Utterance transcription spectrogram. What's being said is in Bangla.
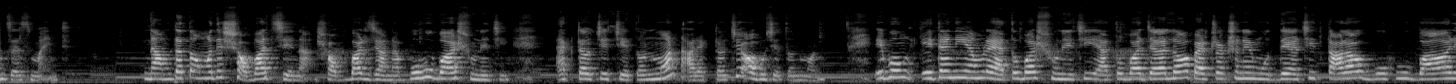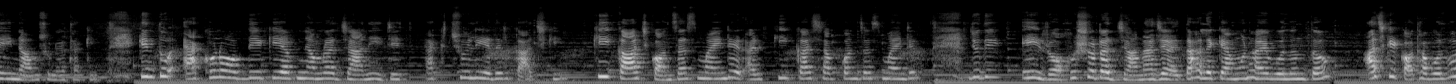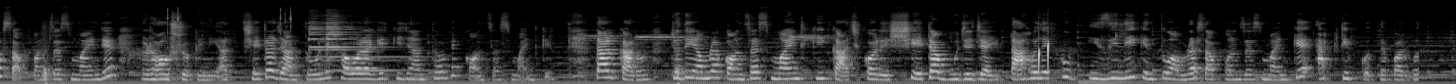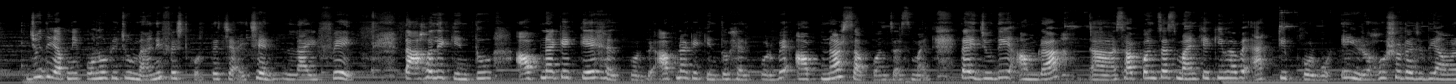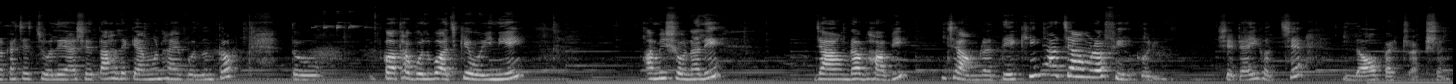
Subconscious mind. নামটা তো আমাদের সবার চেনা, সববার জানা, বহুবার শুনেছি। একটা হচ্ছে চেতন মন আর একটা হচ্ছে অবচেতন মন। এবং এটা নিয়ে আমরা এতবার শুনেছি, এতবার যারা ল অফ অ্যাট্রাকশনের মধ্যে আছি, তারাও বহুবার এই নাম শুনে থাকি। কিন্তু এখনও অবধি কি আপনি, আমরা জানি যে অ্যাকচুয়ালি এদের কাজ কি? কি কাজ কনসাস মাইন্ডের আর কি কাজ সাবকনসিয়াস মাইন্ডের যদি এই রহস্যটা জানা যায়, তাহলে কেমন হয় বলুন তো? আজকে কথা বলব সাবকনসিয়াস মাইন্ডের রহস্যকে নিয়ে। আর সেটা জানতে হলে সবার আগে কি জানতে হবে? কনসাস মাইন্ডকে তার কারণ, যদি আমরা কনসাস মাইন্ড কি কাজ করে সেটা বুঝে যাই, তাহলে খুব ইজিলি কিন্তু আমরা সাবকনসিয়াস মাইন্ডকে অ্যাক্টিভ করতে পারব। যদি আপনি কোনো কিছু ম্যানিফেস্ট করতে চাইছেন লাইফে তাহলে কিন্তু আপনাকে কে হেল্প করবে? আপনাকে কিন্তু হেল্প করবে আপনার সাবকনসিয়াস মাইন্ড তাই যদি আমরা সাবকনসিয়াস মাইন্ডকে কীভাবে অ্যাক্টিভ করব? এই রহস্যটা যদি আমার কাছে চলে আসে, তাহলে কেমন হয় বলুন তো? তো কথা বলব আজকে ওই নিয়েই। আমি সোনালি, যা আমরা ভাবি, যা আমরা দেখি আর যা আমরা ফিল করি, সেটাই হচ্ছে ল অফ অ্যাট্রাকশন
